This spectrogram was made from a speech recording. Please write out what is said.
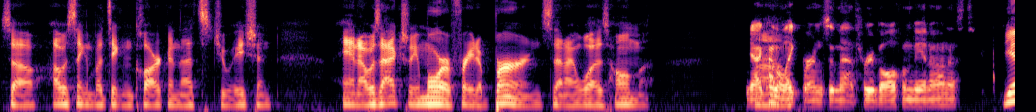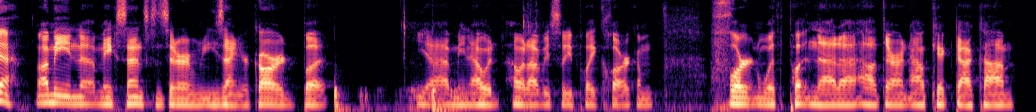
So I was thinking about taking Clark in that situation. And I was actually more afraid of Burns than I was Homa. Yeah, I kind of um, like Burns in that three ball, if I'm being honest. Yeah, I mean, that makes sense considering he's on your card. But yeah, I mean, I would, I would obviously play Clark. I'm flirting with putting that uh, out there on Outkick.com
